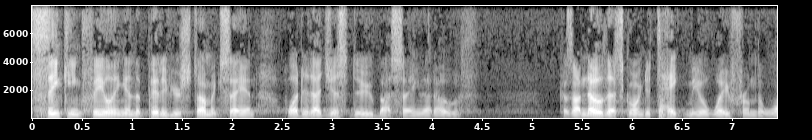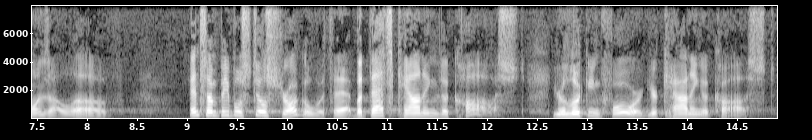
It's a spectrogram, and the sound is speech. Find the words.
sinking feeling in the pit of your stomach saying, What did I just do by saying that oath? Because I know that's going to take me away from the ones I love. And some people still struggle with that, but that's counting the cost. You're looking forward, you're counting a cost.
